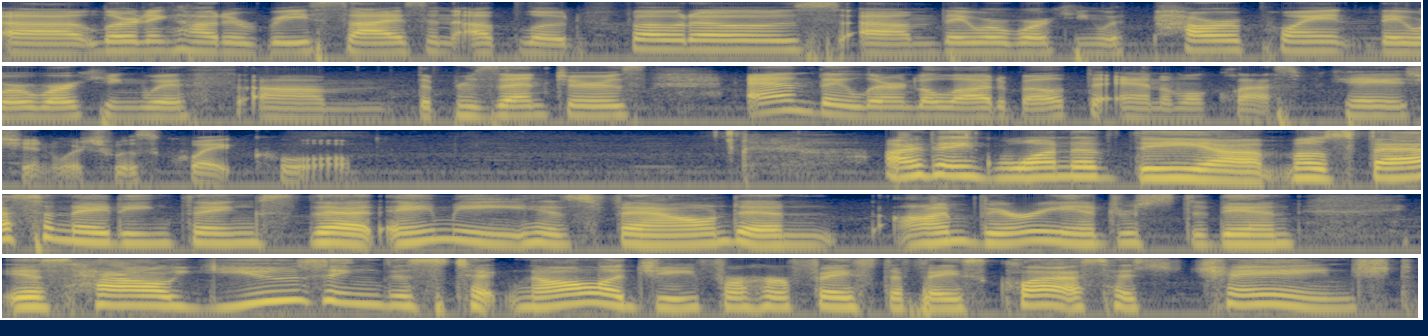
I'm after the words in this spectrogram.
uh, learning how to resize and upload photos. Um, they were working with PowerPoint. They were working with um, the presenters, and they learned a lot about the animal classification, which was quite cool. I think one of the uh, most fascinating things that Amy has found, and I'm very interested in, is how using this technology for her face to face class has changed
